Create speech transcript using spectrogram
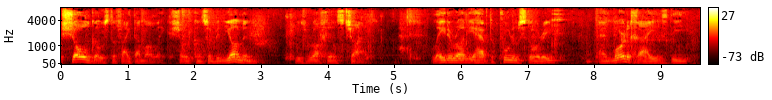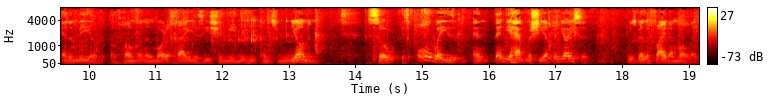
Shaul goes to fight Amalek. Shaul comes from Binyamin, who's Rachel's child. Later on, you have the Purim story, and Mordechai is the enemy of, of Haman, and Mordechai is Ishemini, he comes from Binyamin. So it's always, and then you have Mashiach ben Yosef, who's going to fight Amalek.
